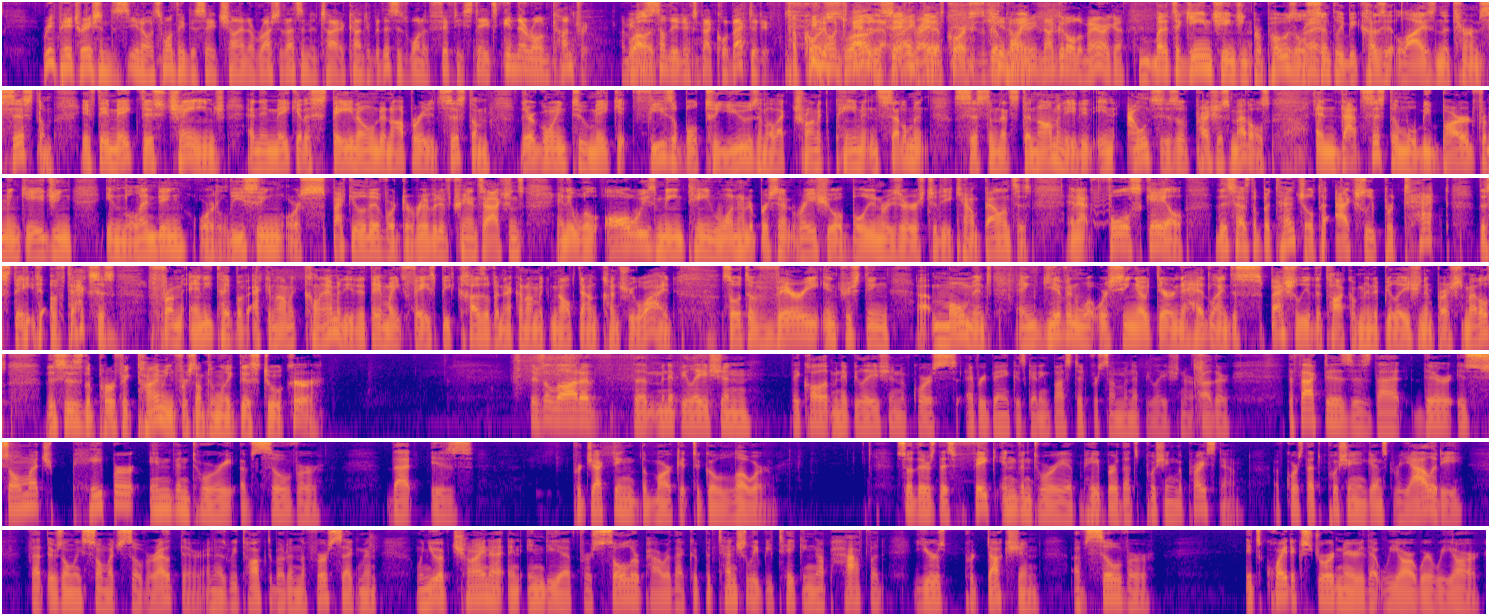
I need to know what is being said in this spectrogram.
Repatriations, you know, it's one thing to say China, Russia, that's an entire country, but this is one of 50 states in their own country. I mean, well, this is something you'd expect Quebec to do. Of course. You know, Canada, well, that's right? it, right? But, of course. It's a good point. I mean? Not good old America. But it's a game changing proposal right. simply because it lies in the term system. If they make this change and they make it a state owned and operated system, they're going to make it feasible to use an electronic payment and settlement system that's denominated in ounces of precious metals. Wow. And that system will be barred from engaging in lending or leasing or speculative or derivative transactions, and it will always always maintain 100% ratio of bullion reserves to the account balances. And at full scale, this has the potential to actually protect the state of Texas from any type of economic calamity that they might face because of an economic meltdown countrywide. So it's a very interesting uh, moment. And given what we're seeing out there in the headlines, especially the talk of manipulation in precious metals, this is the perfect timing for something like this to occur. There's a lot of the manipulation. They call it manipulation. Of course, every bank is getting busted for some manipulation or other. The fact is, is that there is so much paper inventory of silver that is projecting the market to go lower. So there's this fake inventory of paper that's pushing the price down. Of course, that's pushing against reality that there's only so much silver out there. And as we talked about in the first segment, when you have China and India for solar power that could potentially be taking up half a year's production of silver, it's quite extraordinary that we are where we are.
